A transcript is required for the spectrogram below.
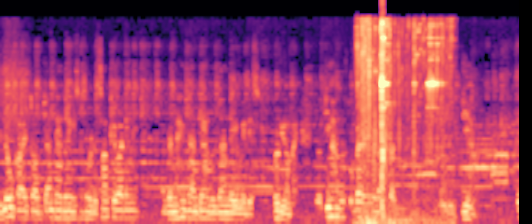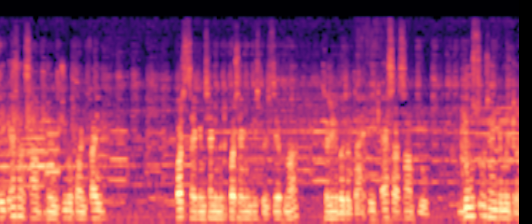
हेलो गाइस तो आप जानते हैं? तो थोड़े सांप के बारे में अगर नहीं जानते हैं। तो जान जाएँगे मेरे वीडियो में तो जी हाँ दोस्तों बैठने जी हाँ एक ऐसा सांप जो ज़ीरो पॉइंट फाइव पर सेकंड सेंटीमीटर पर सेकंड की स्पीड से अपना शरीर बदलता है एक ऐसा सांप जो दो सौ सेंटीमीटर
